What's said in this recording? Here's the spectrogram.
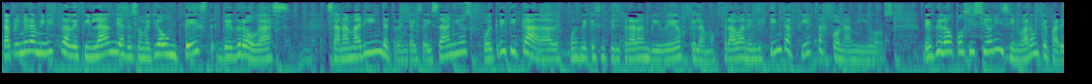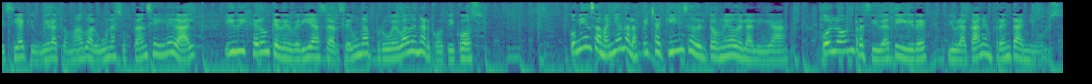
La primera ministra de Finlandia se sometió a un test de drogas. Sana Marín, de 36 años, fue criticada después de que se filtraran videos que la mostraban en distintas fiestas con amigos. Desde la oposición insinuaron que parecía que hubiera tomado alguna sustancia ilegal y dijeron que debería hacerse una prueba de narcóticos. Comienza mañana la fecha 15 del torneo de la liga. Colón recibe a Tigre y Huracán enfrenta a Newell's.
